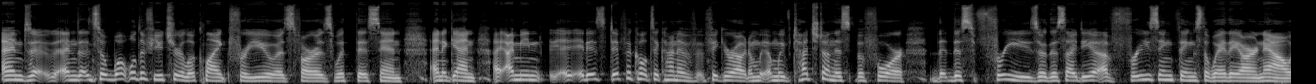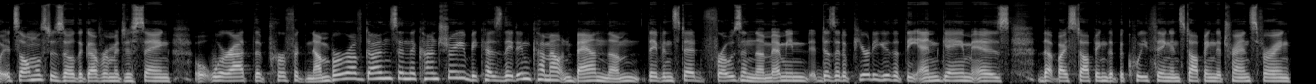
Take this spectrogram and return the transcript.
And, uh, and and so, what will the future look like for you as far as with this in? And again, I, I mean, it is difficult to kind of figure out, and, we, we've touched on this before. this freeze or this idea of freezing things the way they are now, it's almost as though the government is saying we're at the perfect number of guns in the country because they didn't come out and ban them; they've instead frozen them. I mean, does it appear to you that the end game is that by stopping the bequeathing and stopping the transferring,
